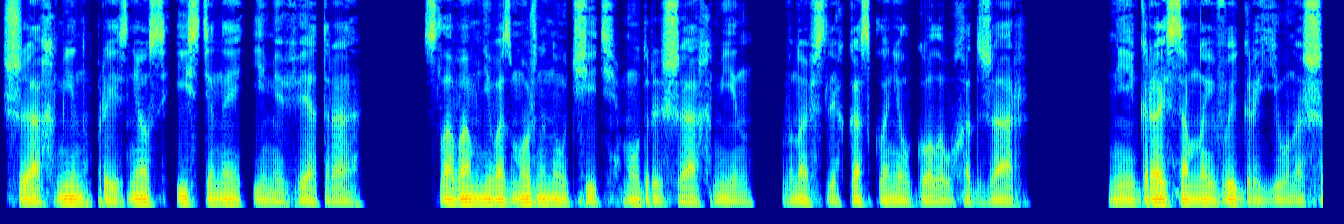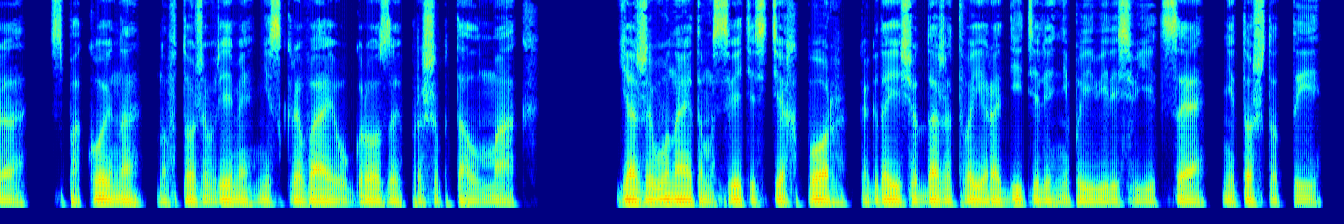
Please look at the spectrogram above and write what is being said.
Шиахмин произнес истинное имя ветра. «Словам невозможно научить, мудрый Шиахмин», — вновь слегка склонил голову Хаджар. «Не играй со мной в игры, юноша», — спокойно, но в то же время, не скрывая угрозы, прошептал маг. Я живу на этом свете с тех пор, когда еще даже твои родители не появились в яйце, не то что ты.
